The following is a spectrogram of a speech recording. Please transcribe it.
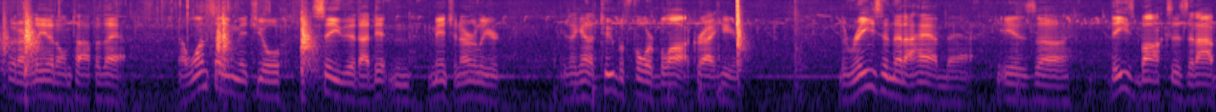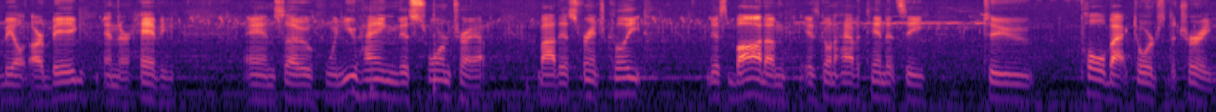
Put our lid on top of that. Now one thing that you'll see that I didn't mention earlier is I got a two by four block right here. The reason that I have that is uh, these boxes that I built are big and they're heavy. And so when you hang this swarm trap by this French cleat, this bottom is going to have a tendency to pull back towards the tree.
